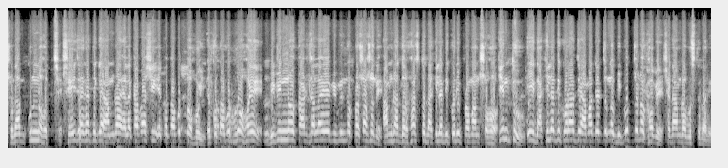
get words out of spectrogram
সুনাম ক্ষুণ্ণ হচ্ছে। সেই জায়গা থেকে আমরা এলাকাবাসী একতাবদ্ধ হই, একতাবদ্ধ হয়ে বিভিন্ন কার্যালয়ে, বিভিন্ন প্রশাসনে আমরা দরখাস্ত দাখিলাতি করি প্রমাণ সহ কিন্তু এই দাখিলাদি করা যে আমাদের জন্য বিপজ্জনক হবে, সেটা আমরা বুঝতে পারি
